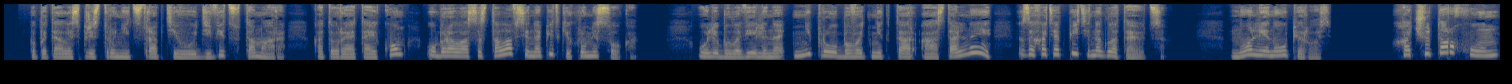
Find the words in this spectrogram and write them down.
— попыталась приструнить строптивую девицу Тамара, которая тайком убрала со стола все напитки, кроме сока. Оле было велено не пробовать нектар, а остальные захотят пить и наглотаются. Но Лена уперлась. «Хочу тархун»,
